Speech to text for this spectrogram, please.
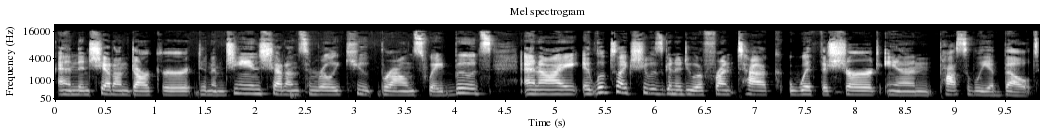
And then she had on darker denim jeans. She had on some really cute brown suede boots. And I, it looked like she was going to do a front tuck with the shirt and possibly a belt.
